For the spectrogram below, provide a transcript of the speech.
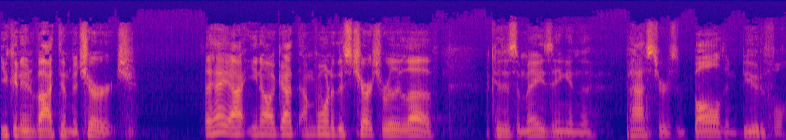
You can invite them to church. Say, hey, I, you know, I got I'm going to this church I really love because it's amazing and the pastor's bald and beautiful.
